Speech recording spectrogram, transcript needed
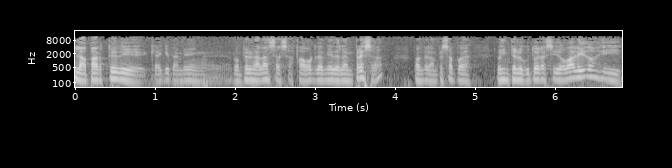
la parte de que hay que también eh, romper una lanza a favor también de la empresa, donde la empresa pueda los interlocutores han sido válidos y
